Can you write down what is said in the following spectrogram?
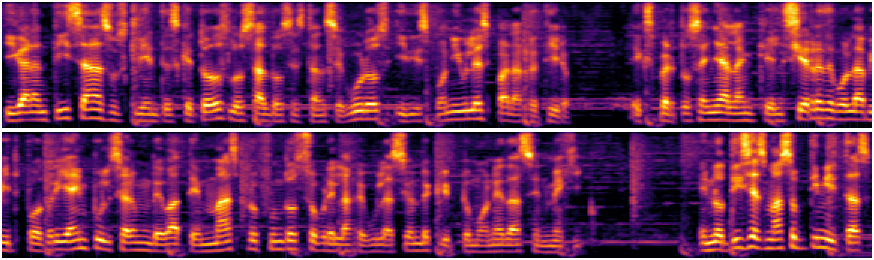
y garantiza a sus clientes que todos los saldos están seguros y disponibles para retiro. Expertos señalan que el cierre de Volavit podría impulsar un debate más profundo sobre la regulación de criptomonedas en México. En noticias más optimistas,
